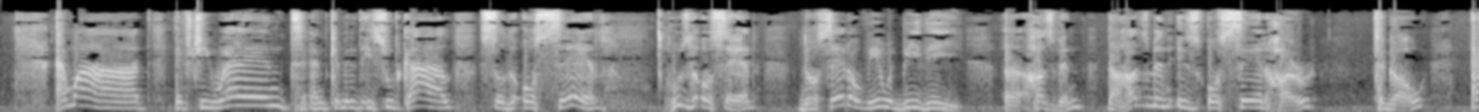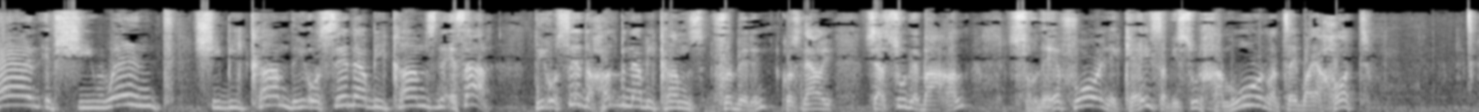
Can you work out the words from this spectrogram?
And what? If she went and committed Isur Kal, so the Oser, who's the Oser? The Oser over here would be the uh, husband. The husband is Oser her to go, and if she went, she become the now becomes ne'esar. The osir, the husband now becomes forbidden because now shasur baal. So therefore, in the case of isur hamur, let's say by a hot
